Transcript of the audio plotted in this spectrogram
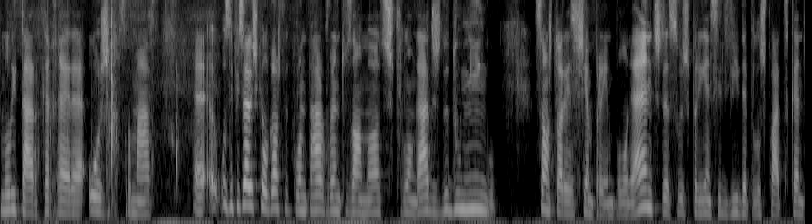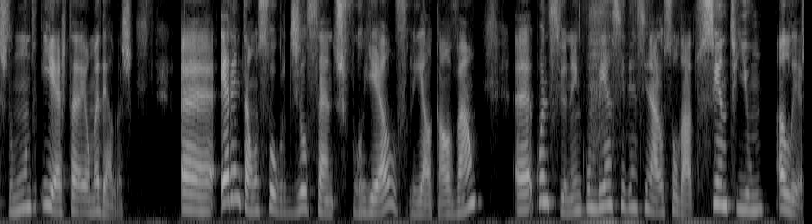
militar de carreira, hoje reformado, uh, os episódios que ele gosta de contar durante os almoços prolongados de domingo. São histórias sempre empolgantes da sua experiência de vida pelos quatro cantos do mundo e esta é uma delas. Uh, era então o sogro de Gil Santos Forriel, o Forriel Calvão, quando se viu na incumbência de ensinar o soldado 101 a ler.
